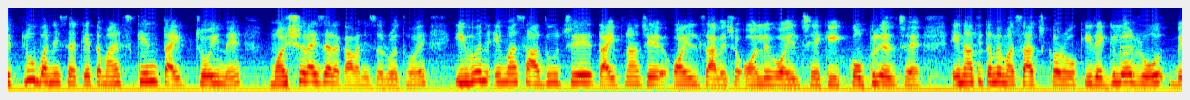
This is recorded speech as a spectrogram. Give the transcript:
જેટલું બની શકે, તમારે સ્કિન ટાઈપ જોઈને મોઇશ્ચરાઇઝર લગાવવાની જરૂરત હોય. ઇવન એમાં સાદું જે ટાઈપના જે ઓઇલ્સ આવે છે ઓલિવ ઓઇલ છે કે કોપરેલ છે, એનાથી તમે મસાજ કરો કે રેગ્યુલર રોજ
